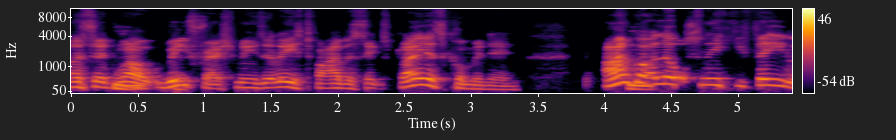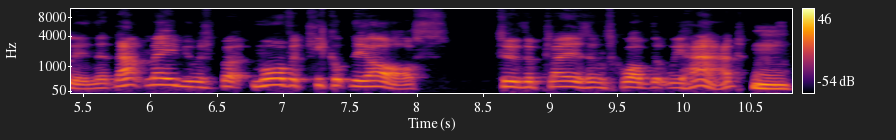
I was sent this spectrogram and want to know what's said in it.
I said, Mm. well, refresh means at least five or six players coming in. I've got a little sneaky feeling that that maybe was but more of a kick up the arse to the players and squad that we had, Mm.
